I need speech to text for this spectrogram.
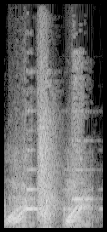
one, one.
